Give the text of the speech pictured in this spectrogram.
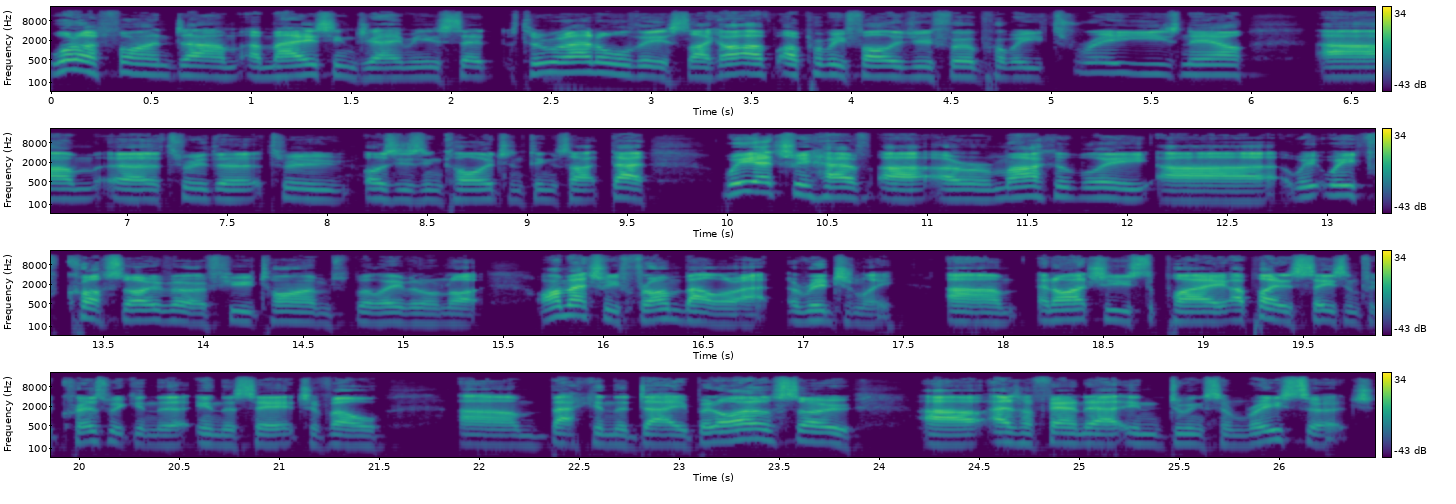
What I find um, amazing, Jamie, is that throughout all this, like I've, I've probably followed you for probably three years now, um, uh, through the through Aussies in college and things like that. We actually have uh, a remarkably uh, we, we've crossed over a few times, believe it or not. I'm actually from Ballarat originally, um, and I actually used to play. I played a season for Creswick in the in the CHFL um, back in the day. But I also, uh, as I found out in doing some research,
